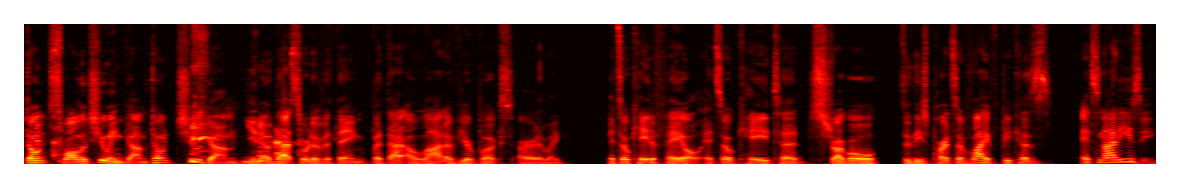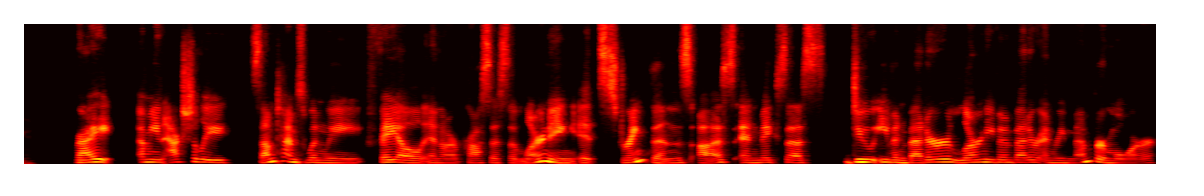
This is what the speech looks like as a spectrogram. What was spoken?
don't swallow chewing gum. Don't chew gum, you know, that sort of a thing. But that a lot of your books are like it's okay to fail. It's okay to struggle through these parts of life because it's not easy. Right. I mean, actually, sometimes when we fail in our process of learning, it strengthens us and makes us do even better, learn even better, and remember more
